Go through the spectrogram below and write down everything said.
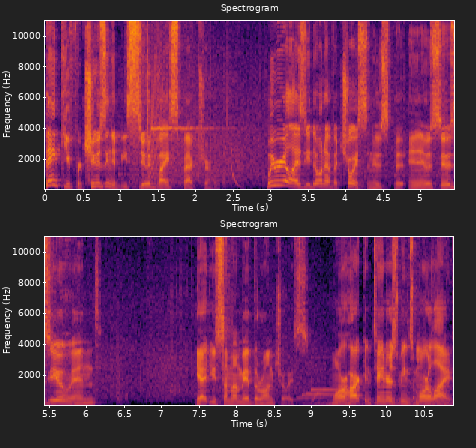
Thank you for choosing to be sued by Spectrum. We realize you don't have a choice in who, in who sues you, and yet you somehow made the wrong choice. More heart containers means more life.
